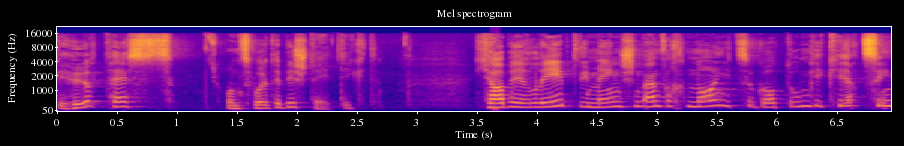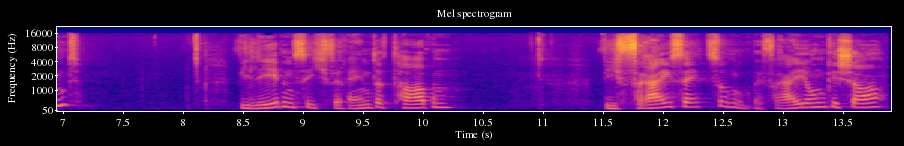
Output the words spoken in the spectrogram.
Gehörtests und es wurde bestätigt. Ich habe erlebt, wie Menschen einfach neu zu Gott umgekehrt sind, wie Leben sich verändert haben, wie Freisetzung und Befreiung geschah,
